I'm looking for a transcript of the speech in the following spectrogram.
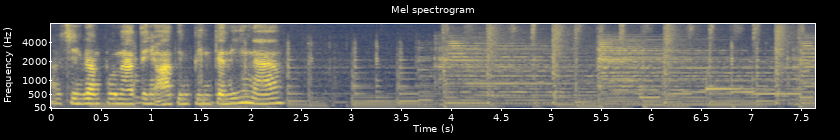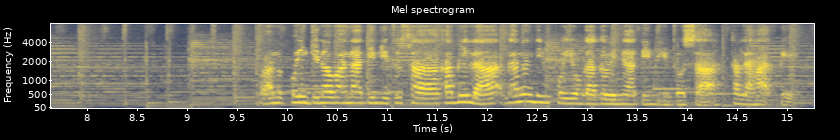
Alisin lang po natin yung ating pin kanina. Ano po yung ginawa natin dito sa kabila, ganun din po yung gagawin natin dito sa kalahati.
